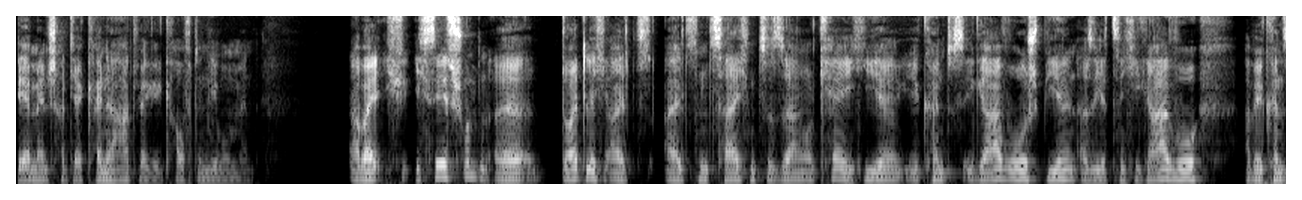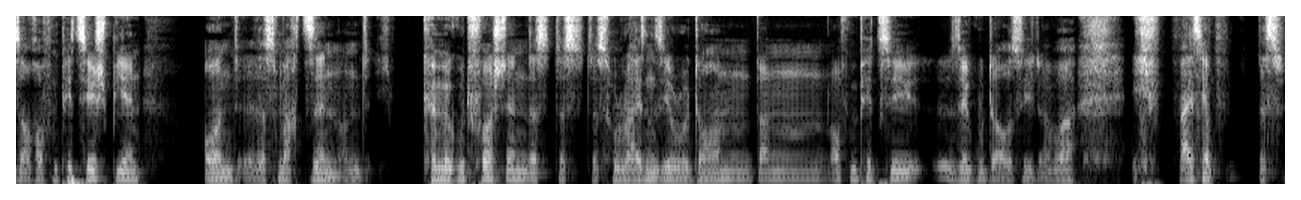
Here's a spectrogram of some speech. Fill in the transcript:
der Mensch hat ja keine Hardware gekauft in dem Moment. Aber ich, ich sehe es schon äh, deutlich als, als ein Zeichen zu sagen, okay, hier, ihr könnt es egal wo spielen, also jetzt nicht egal wo, aber ihr könnt es auch auf dem PC spielen und äh, das macht Sinn. Und ich kann mir gut vorstellen, dass, dass, dass Horizon Zero Dawn dann auf dem PC sehr gut aussieht. Aber ich weiß nicht, ob das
